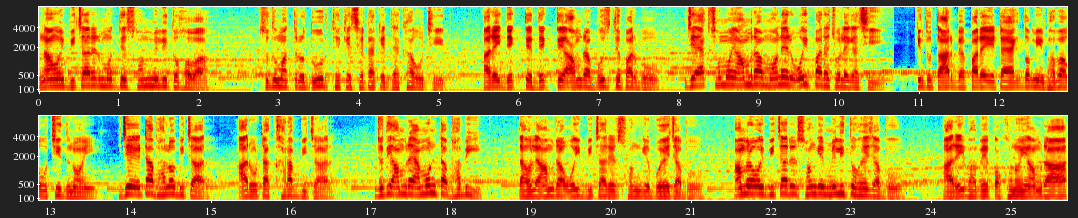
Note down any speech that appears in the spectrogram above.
না ওই বিচারের মধ্যে সম্মিলিত হওয়া। শুধুমাত্র দূর থেকে সেটাকে দেখা উচিত। আর এই দেখতে দেখতে আমরা বুঝতে পারব যে এক সময় আমরা মনের ওই পারে চলে গেছি। কিন্তু তার ব্যাপারে এটা একদমই ভাবা উচিত নয় যে এটা ভালো বিচার আর ওটা খারাপ বিচার। যদি আমরা এমনটা ভাবি, তাহলে আমরা ওই বিচারের সঙ্গে বয়ে যাব। আমরা ওই বিচারের সঙ্গে মিলিত হয়ে যাব। আর এইভাবে কখনোই আমরা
